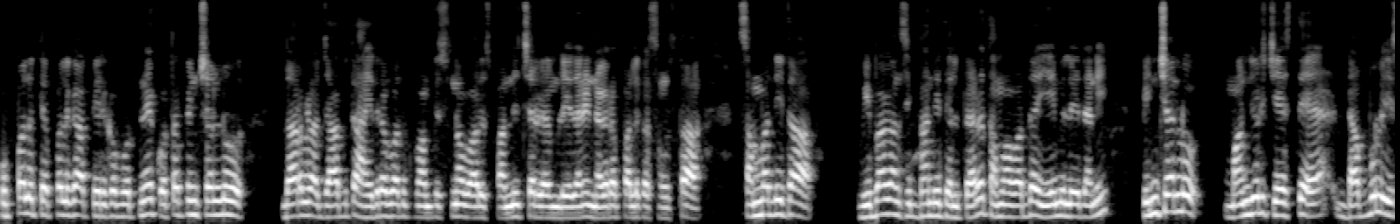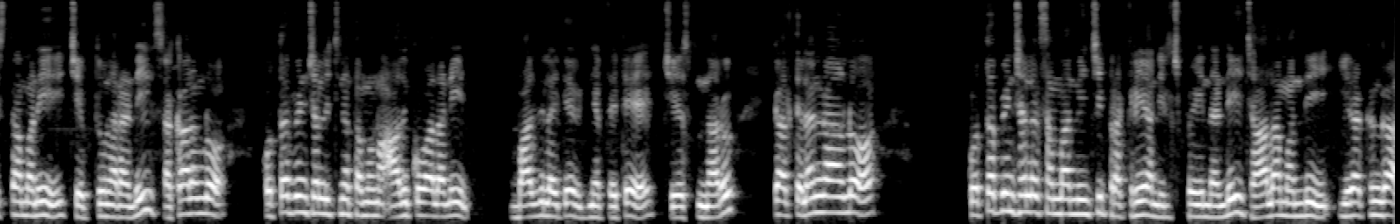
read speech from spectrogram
కుప్పలు తెప్పలుగా పేరుకపోతున్నాయి. కొత్త పెన్షన్లు దారుల జాబితా హైదరాబాద్కు పంపిస్తున్న వారు స్పందించడం లేదని నగరపాలక సంస్థ సంబంధిత విభాగం సిబ్బంది తెలిపారు. తమ వద్ద ఏమీ లేదని పింఛన్లు మంజూరు చేస్తే డబ్బులు ఇస్తామని చెప్తున్నారండి. సకాలంలో కొత్త పెన్షన్లు ఇచ్చిన తమను ఆదుకోవాలని బాధితులు అయితే విజ్ఞప్తి అయితే చేస్తున్నారు. ఇక తెలంగాణలో కొత్త పెన్షన్లకు సంబంధించి ప్రక్రియ నిలిచిపోయిందండి. చాలామంది ఈ రకంగా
